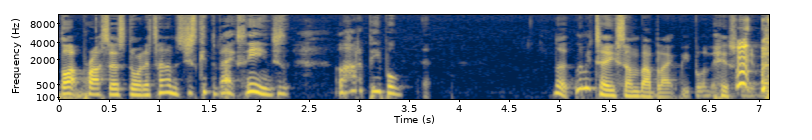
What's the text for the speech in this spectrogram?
thought process during the time is just get the vaccine. Just a lot of people. Look, let me tell you something about black people in the history. Wait,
